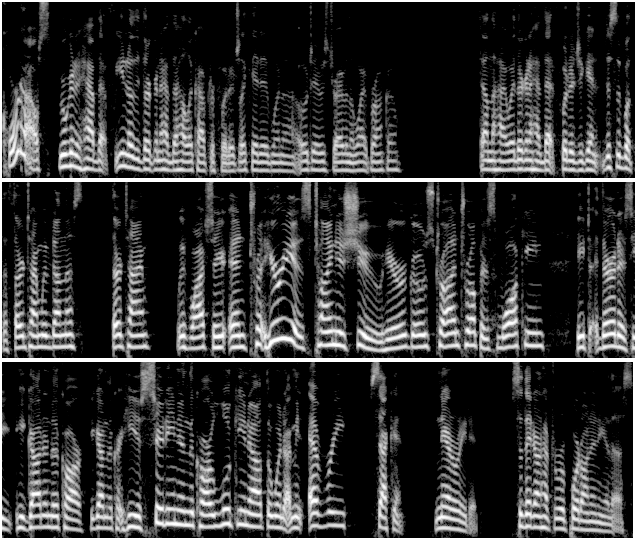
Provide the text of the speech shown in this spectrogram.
Courthouse. We're going to have that. You know that they're going to have the helicopter footage like they did when uh, OJ was driving the white Bronco down the highway. They're going to have that footage again. This is what, the third time we've done this? Third time we've watched. it. And tr- here he is tying his shoe. Here goes Tron Trump is walking. He, t- there it is. He, he got into the car. He got in the car. He is sitting in the car looking out the window. I mean, every second narrated. So they don't have to report on any of this.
